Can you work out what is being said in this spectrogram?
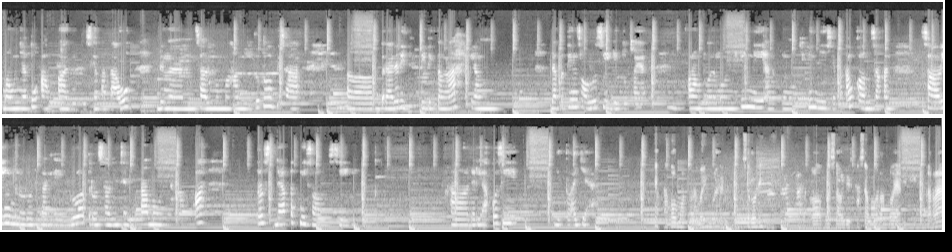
Maunya tuh apa gitu siapa tahu dengan saling memahami itu tuh bisa uh, berada di titik tengah yang dapetin solusi gitu kayak orang tua yang maunya ini anaknya maunya ini siapa tahu kalau misalkan saling menurunkan ego terus saling cerita maunya apa terus dapet nih solusi kalau dari aku sih gitu aja. Eh aku mau nambahin boleh? Seru nih kalau masalah diskusi sama orang tua ya karena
